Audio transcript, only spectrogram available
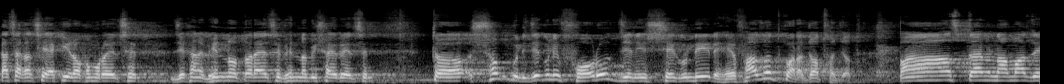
কাছাকাছি একই রকম রয়েছে, যেখানে ভিন্নতা রয়েছে, ভিন্ন বিষয় রয়েছে। তো সবগুলি, যেগুলি ফরজ জিনিস, সেগুলির হেফাজত করা যথাযথ। পাঁচ টাইম নামাজে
